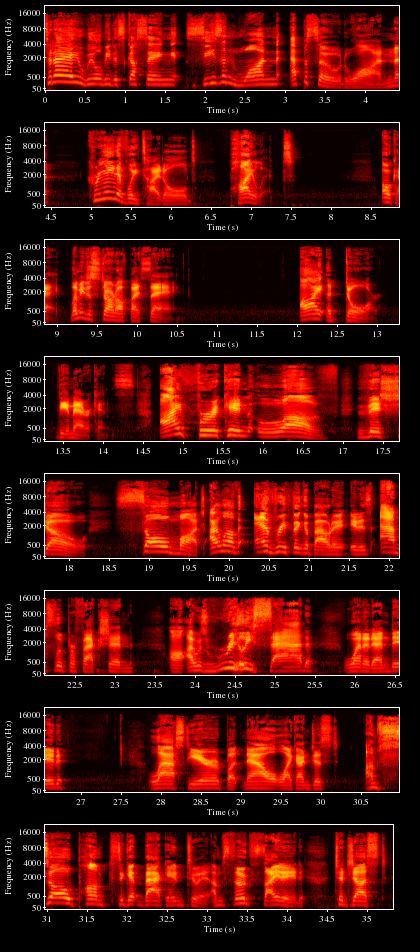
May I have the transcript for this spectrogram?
Today, we will be discussing Season 1, Episode 1, creatively titled Pilot. Okay, let me just start off by saying I adore The Americans. I freaking love this show so much. I love everything about it. It is absolute perfection. Uh, I was really sad when it ended last year, but now like I'm just I'm so pumped to get back into it. I'm so excited to just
